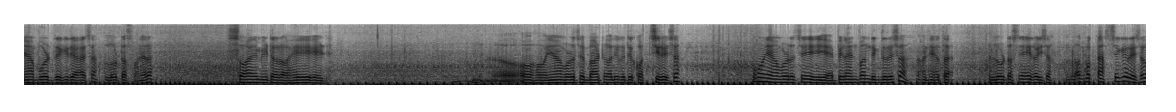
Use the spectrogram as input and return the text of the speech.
यहाँ बोर्ड देखिरहेको छ लोटस भनेर। सय मिटर अहेड ओहो यहाँबाट चाहिँ बाटो अलिकति कच्ची रहेछ। हो यहाँबाट चाहिँ ह्याप्पी ल्यान्ड पनि देख्दो रहेछ अनि यता लोटस यहीँ रहेछ। लगभग टाँसिएकै रहेछ हौ।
